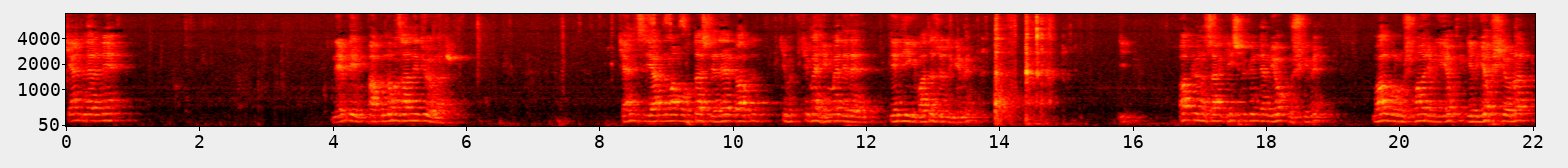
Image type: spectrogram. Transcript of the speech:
Kendilerini ne bileyim akıllı mı zannediyorlar? Kendisi yardıma muhtaç dede kalkıp kim, kime himmet ede dediği gibi atasözü gibi Afyon'un sanki hiçbir gündemi yokmuş gibi mal bulmuş mağribi yap, gibi yapışıyorlar.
